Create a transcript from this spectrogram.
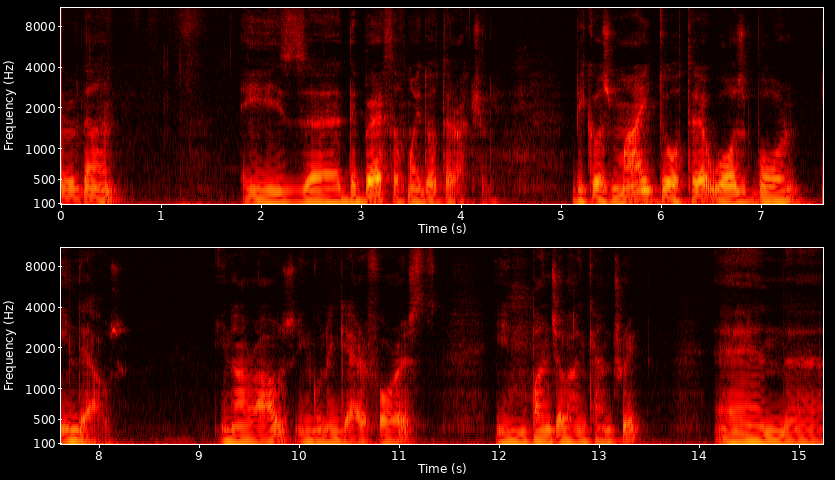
ever done, is uh, the birth of my daughter. Actually, because my daughter was born in the house, in our house in Gunengari Forest, in Bundjalung country, and uh,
